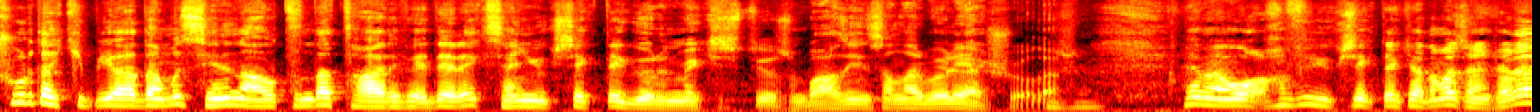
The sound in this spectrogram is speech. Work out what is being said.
şuradaki bir adamı senin altında tarif ederek sen yüksekte görünmek istiyorsun. Bazı insanlar böyle yaşıyorlar. Hemen o hafif yüksekteki adama sen şöyle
